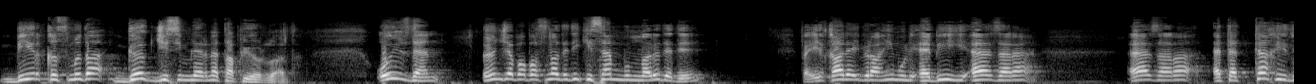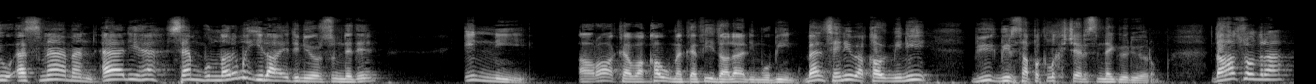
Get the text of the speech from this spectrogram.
Bir kısmı da gök cisimlerine tapıyorlardı. O yüzden önce babasına dedi ki sen bunları dedi. فَاِذْ قَالَ İbrahimu لِأَب۪يهِ اَذَرَ Ezara etettehizu esnamen alihe sen bunları mı ilah ediniyorsun dedi. İnni araka ve kavmeke fi dalali mubin. Ben seni ve kavmini büyük bir sapıklık içerisinde görüyorum. Daha sonra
